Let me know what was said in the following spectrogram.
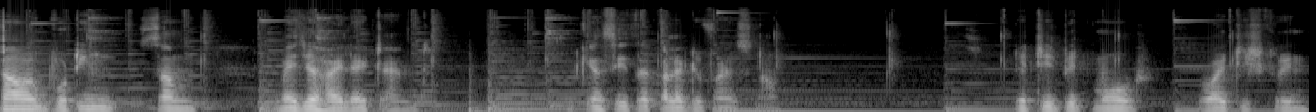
Now I'm putting some major highlight and you can see the color difference now. Little bit more whitish green.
